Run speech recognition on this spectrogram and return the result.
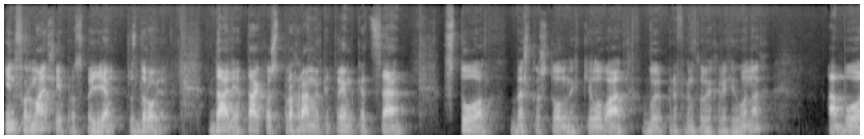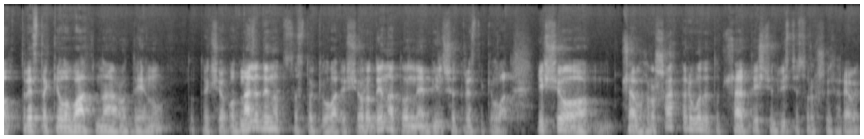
інформації про своє здоров'я. Далі також з програми підтримки це 100 безкоштовних кіловат в прифронтових регіонах або 300 кВт на родину. Тобто, якщо одна людина, то це 100 кВт. Якщо родина, то не більше 300 кВт. Якщо це в грошах переводити, то це 1246 гривень.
